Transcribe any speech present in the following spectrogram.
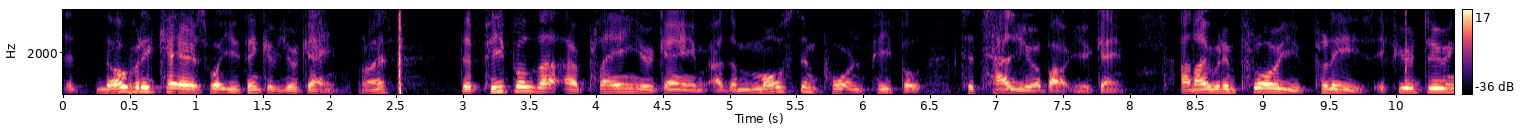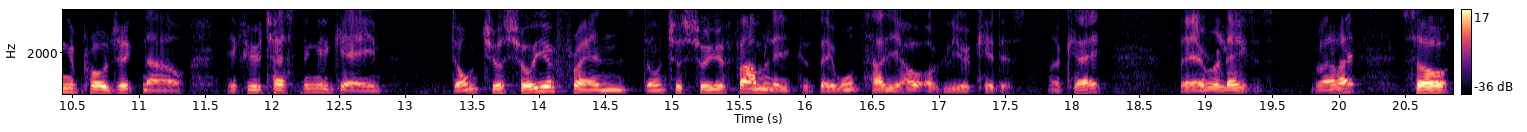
it, nobody cares what you think of your game, right? The people that are playing your game are the most important people to tell you about your game. And I would implore you, please, if you're doing a project now, if you're testing a game, don't just show your friends, don't just show your family, because they won't tell you how ugly your kid is, okay? They're related, right? So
